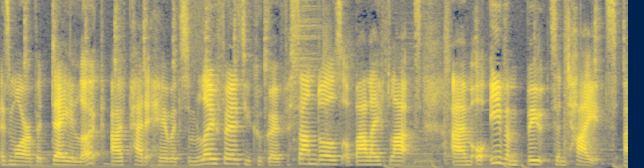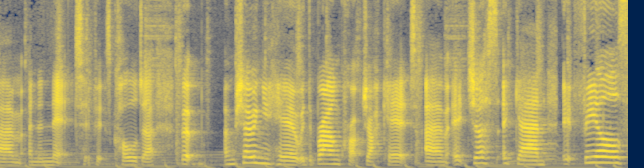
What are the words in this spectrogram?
as more of a day look. I've paired it here with some loafers. You could go for sandals or ballet flats um, or even boots and tights um, and a knit if it's colder. But I'm showing you here with the brown crop jacket. Um, it just, again, it feels,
